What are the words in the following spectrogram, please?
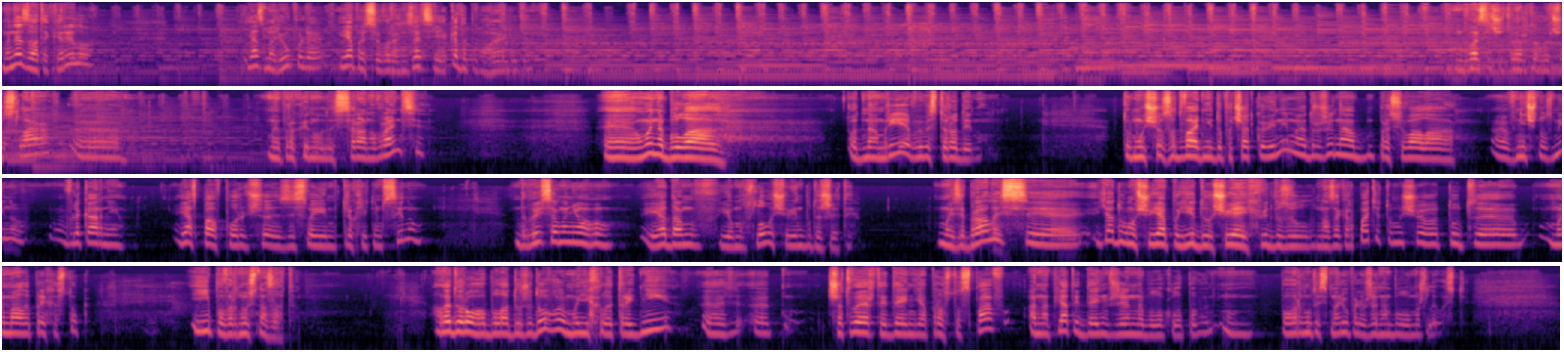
Мене звати Кирило. Я з Маріуполя і я працюю в організації, яка допомагає людям. – 24 числа е, ми прокинулись рано вранці. Е, у мене була одна мрія вивезти родину. Тому що за два дні до початку війни моя дружина працювала е, в нічну зміну в лікарні. Я спав поруч зі своїм трьохлітнім сином, дивився на нього, і я дав йому слово, що він буде жити. Ми зібрались. е, Я думав, що я поїду, що я їх відвезу на Закарпаття, тому що тут е, ми мали прихисток, і повернусь назад. Але дорога була дуже довгою. Ми їхали три дні. Четвертий день я просто спав, а на п'ятий день вже не було коли ну, повернутися в Маріуполь вже не було можливості.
